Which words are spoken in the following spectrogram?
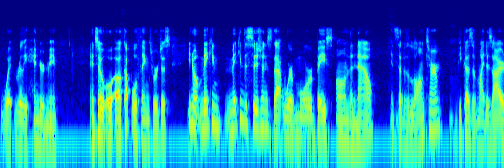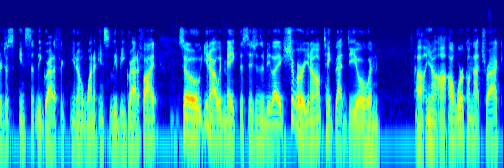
what really hindered me. And so a couple of things were just you know making making decisions that were more based on the now instead of the long term mm-hmm. because of my desire to just instantly gratify you know want to instantly be gratified mm-hmm. so you know i would make decisions and be like sure you know i'll take that deal and uh, you know I'll, I'll, work on that track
